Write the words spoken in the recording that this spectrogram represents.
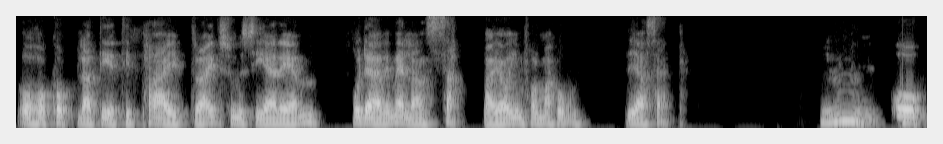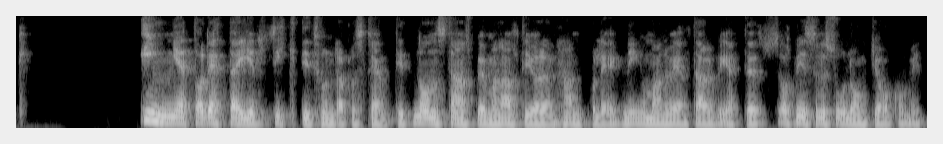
och har kopplat det till Pipedrive som är CRM och däremellan zappar jag information via SAP. Mm. Och inget av detta är riktigt hundraprocentigt. Någonstans behöver man alltid göra en handpåläggning och manuellt arbete, åtminstone så långt jag har kommit.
